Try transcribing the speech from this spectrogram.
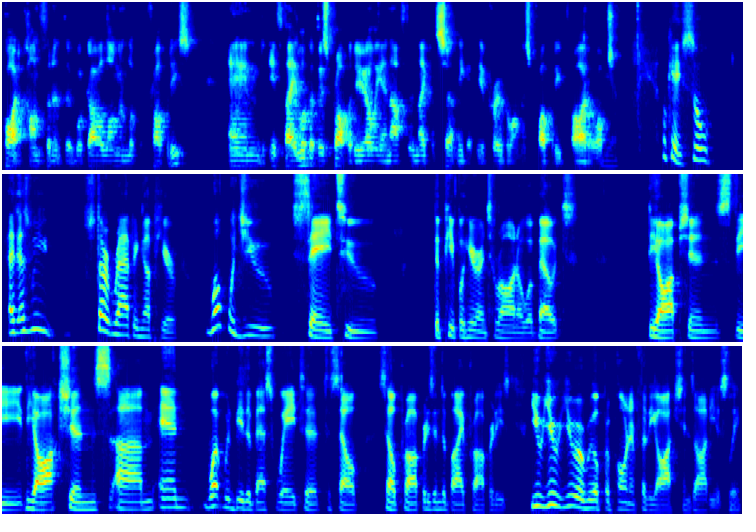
quite confident that will go along and look at properties. And if they look at this property early enough, then they could certainly get the approval on this property prior to auction. Okay, so as we start wrapping up here, what would you say to the people here in Toronto about the options, the the auctions, um, and what would be the best way to to sell sell properties and to buy properties? You you you're a real proponent for the auctions, obviously.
